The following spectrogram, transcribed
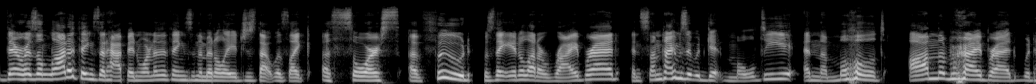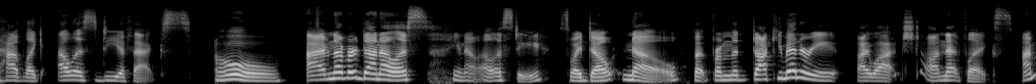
there was a lot of things that happened. One of the things in the Middle Ages that was like a source of food was they ate a lot of rye bread, and sometimes it would get moldy, and the mold on the rye bread would have like LSD effects. Oh. I've never done Ellis, you know, LSD, so I don't know. But from the documentary I watched on Netflix, I'm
